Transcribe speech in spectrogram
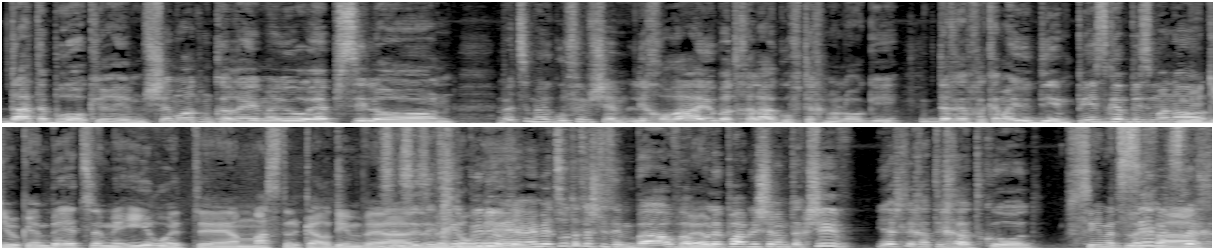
data ברוקרים, שמות מוכרים היו אפסילון, בעצם היו גופים שהם לכאורה היו בהתחלה גוף טכנולוגי, דרך אגב חלקם היו DMPs גם בזמנו. בדיוק, הם בעצם העירו את uh, המאסטר קארדים זה, זה, התחיל בדיוק, ודומיהם. הם יצרו את התשתית, הם באו ואמרו לפאבלישרים, תקשיב, יש לי חתיכת קוד, שים אצלך, שים אצלך,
